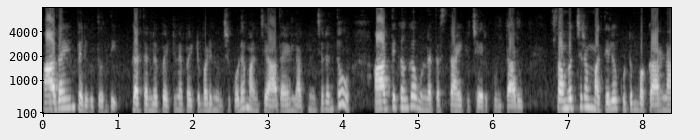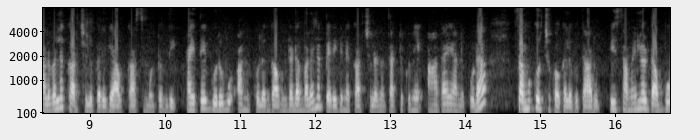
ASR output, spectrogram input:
ఆదాయం పెరుగుతుంది. గతంలో పెట్టిన పెట్టుబడి నుంచి కూడా మంచి ఆదాయం లభించడంతో ఆర్థికంగా ఉన్నత స్థాయికి చేరుకుంటారు. సంవత్సరం మధ్యలో కుటుంబ కారణాల వల్ల ఖర్చులు పెరిగే అవకాశం ఉంటుంది. అయితే గురువు అనుకూలంగా ఉండడం వలన పెరిగిన ఖర్చులను తట్టుకునే ఆదాయాన్ని కూడా సమకూర్చుకోగలుగుతారు. ఈ సమయంలో డబ్బు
